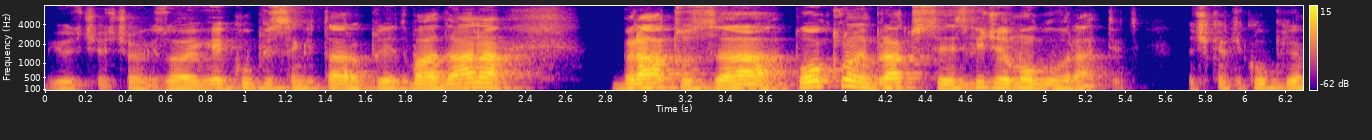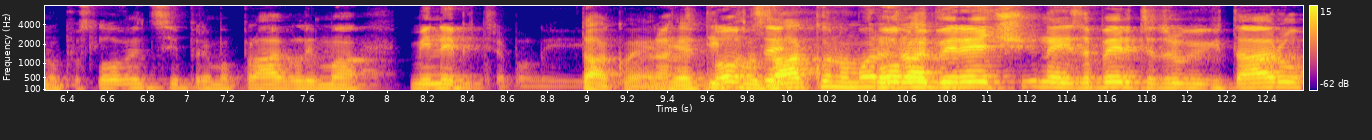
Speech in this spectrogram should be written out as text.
jučer čovjek zove, e, kupio sam gitaru prije dva dana, bratu za poklon i bratu se ne sviđa, mogu vratiti. Znači kad je kupljeno po slovnici, prema pravilima, mi ne bi trebali Tako je, jer ti po zakonu moraš Mogli bi reći, ne, izaberite drugu gitaru,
